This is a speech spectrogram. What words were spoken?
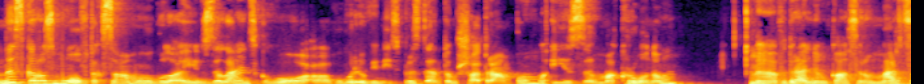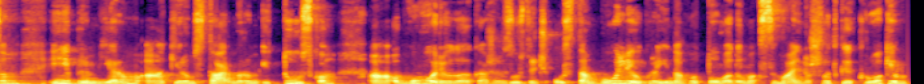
низка розмов так само була і в Зеленського. Говорив він із президентом США Трампом, із Макроном. Е, Федеральним канцлером Мерцем і прем'єром Кіром Стармером і Туском обговорювали каже зустріч у Стамбулі. Україна готова до максимально швидких кроків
